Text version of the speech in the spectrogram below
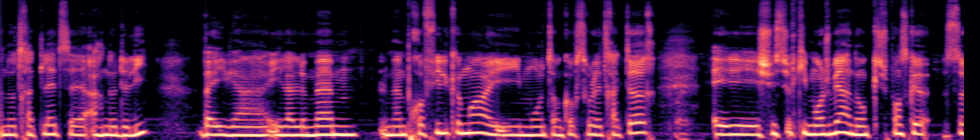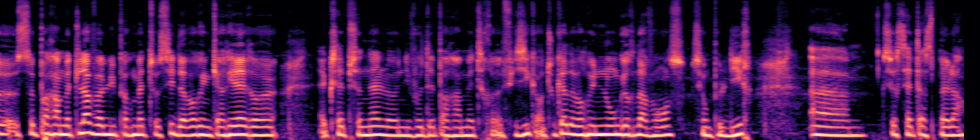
un autre athlète, c'est Arnaud Delis. Ben, il, vient, il a le même, le même profil que moi et il monte encore sur les tracteurs. Ouais. Et je suis sûr qu'il mange bien. Donc je pense que ce, ce paramètre-là va lui permettre aussi d'avoir une carrière euh, exceptionnelle au niveau des paramètres physiques. En tout cas, d'avoir une longueur d'avance, si on peut le dire, euh, sur cet aspect-là.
